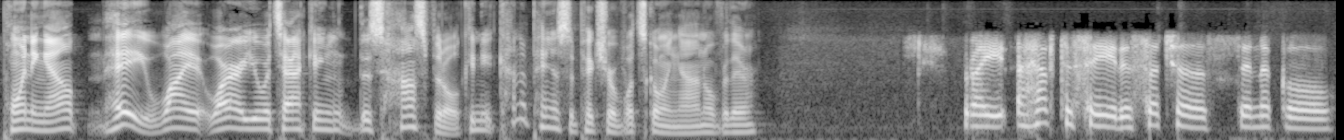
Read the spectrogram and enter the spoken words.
pointing out, "Hey, why why are you attacking this hospital?" Can you kind of paint us a picture of what's going on over there? Right. I have to say, it is such a cynical,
